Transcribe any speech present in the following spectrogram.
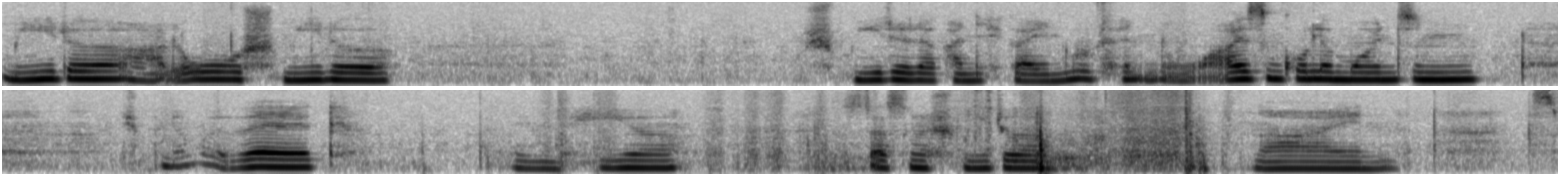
Schmiede, hallo, Schmiede. Schmiede, da kann ich geilen Loot finden. Oh, Eisenkohle Moinsen. Ich bin aber weg. Und hier. Ist das eine Schmiede? Nein das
